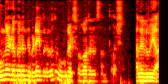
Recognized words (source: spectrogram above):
உங்களிடமிருந்து விடைபெறுவது உங்கள் சகோதரன் சந்தோஷ். அல்லேலூயா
